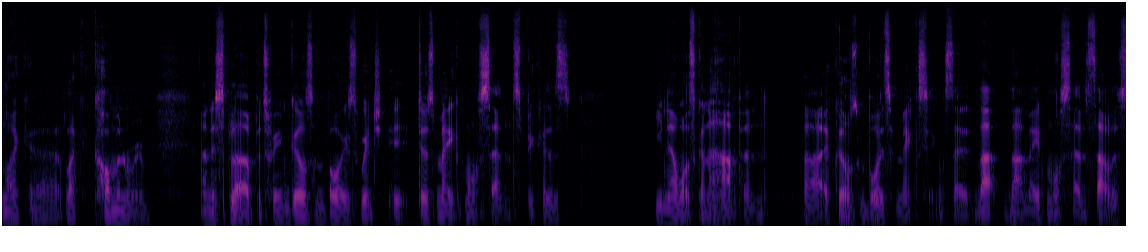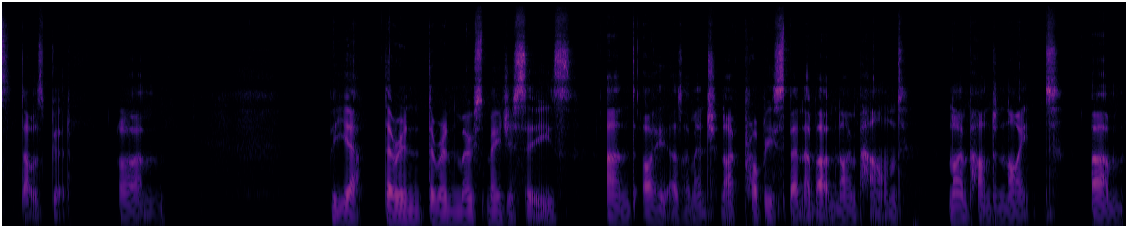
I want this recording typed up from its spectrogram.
like a like a common room, and it's split up between girls and boys, which it does make more sense because you know what's going to happen uh, if girls and boys are mixing. So that that made more sense. That was that was good. Um, but yeah, they're in they're in most major cities, and I, as I mentioned, I probably spent about nine pound nine pound a night. Um,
